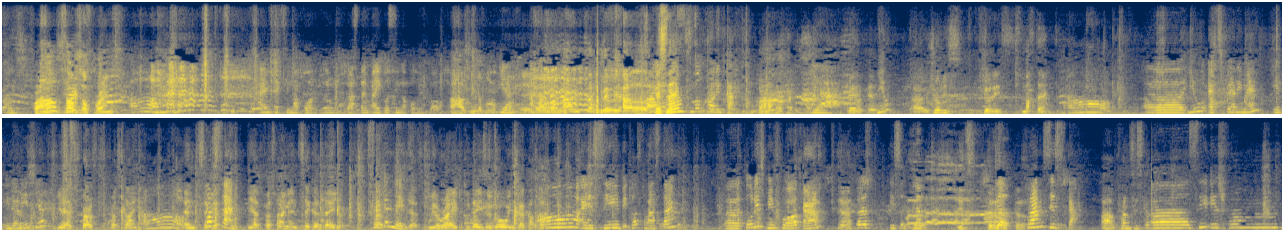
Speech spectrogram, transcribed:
France. France. South of France. Oh. I'm at Singapore. Last time I go Singapore before. Ah, Singapore. Yeah. Okay. Lancar dari kalah. His name? Smoke Khalifa. Ah, Yeah. okay. You? Uh, Joris. Joris. Martin. Oh. Uh, you experiment in Indonesia? Yes, first first time. Oh. And second, First time. Yes, first time and second day. Second day. Yes, we arrived two days ago in Jakarta. Oh, I see. Because last time, uh, tourists before come, Yeah. but it's a girl. It's Girl. Francisca. Ah, Francisca. Uh, she is from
